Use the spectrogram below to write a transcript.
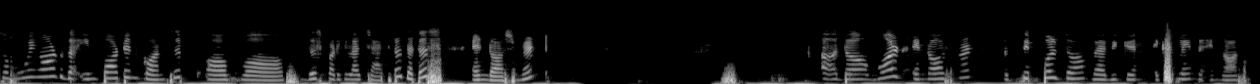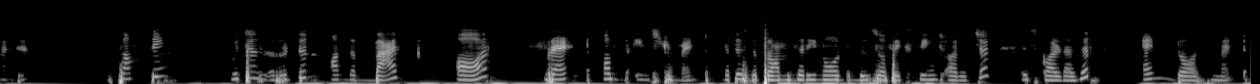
So moving on to the important concept of uh, this particular chapter that is endorsement. Uh, the word endorsement a simple term where we can explain the endorsement is something which is written on the back or front of the instrument that is the promissory note bills of exchange or the check is called as an endorsement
